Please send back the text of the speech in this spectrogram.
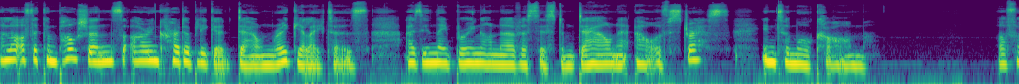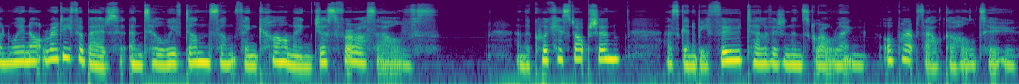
A lot of the compulsions are incredibly good down regulators, as in they bring our nervous system down out of stress into more calm. Often we're not ready for bed until we've done something calming just for ourselves. And the quickest option is going to be food, television, and scrolling, or perhaps alcohol too.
